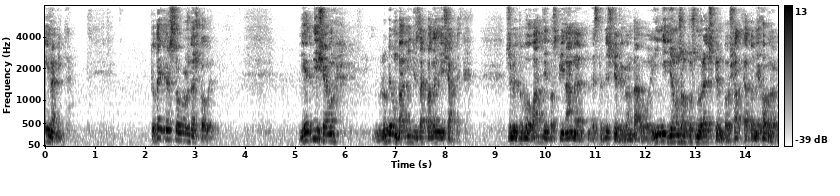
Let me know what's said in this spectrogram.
i nabite. Tutaj też są różne szkoły. Jedni się lubią bawić w zakładanie siatek, żeby to było ładnie pospinane, estetycznie wyglądało. Inni wiążą to sznureczkiem, bo siatka to nie honor.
